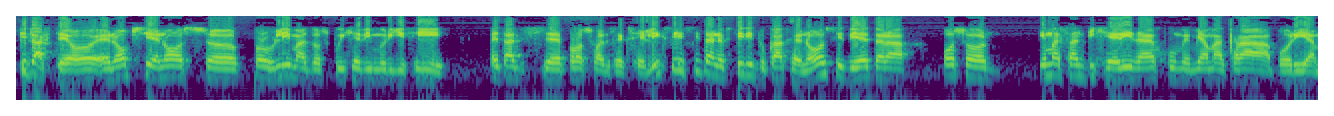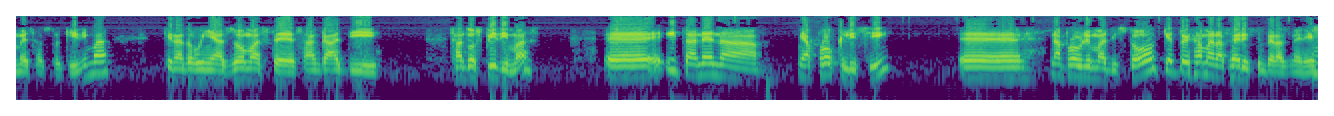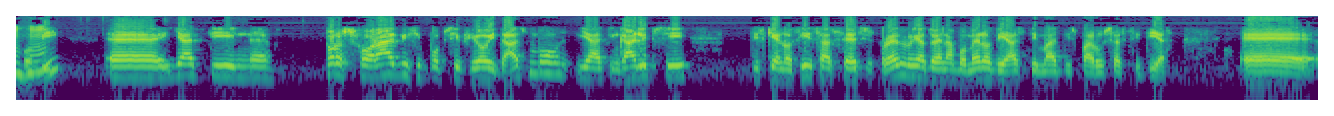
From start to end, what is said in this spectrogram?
Κοιτάξτε, εν ώψη ενός ε, προβλήματος που είχε δημιουργηθεί μετά τις ε, πρόσφατες εξελίξεις ήταν ευθύνη του κάθε ενός, ιδιαίτερα όσο ήμασταν τυχεροί να έχουμε μια μακρά απορία μέσα στο κίνημα και να το γνιαζόμαστε σαν κάτι, σαν το σπίτι μας. Ε, ήταν ένα, μια πρόκληση ε, να προβληματιστώ και το είχαμε αναφέρει στην περασμένη εκπομπή ε, για την ε, προσφορά της υποψηφιότητάς μου για την κάλυψη της καινοθήσας θέσης Προέδρου για το εναπομένο διάστημα της παρούσας θητείας. Ε,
